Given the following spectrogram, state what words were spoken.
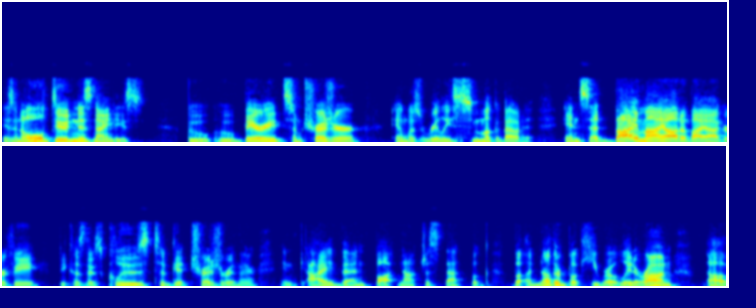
is an old dude in his 90s who who buried some treasure and was really smug about it and said, "Buy my autobiography because there's clues to get treasure in there." And I then bought not just that book, but another book he wrote later on. Uh,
